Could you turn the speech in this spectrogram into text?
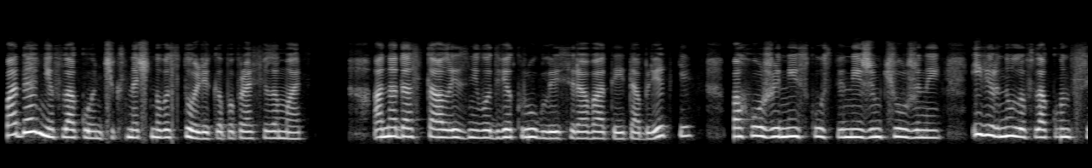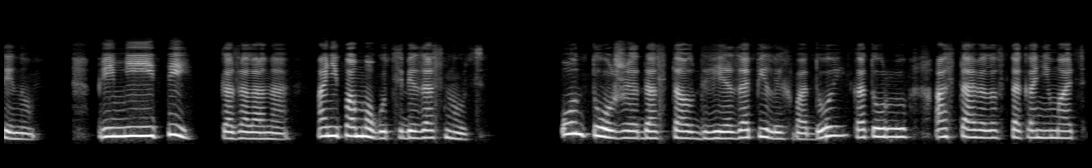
«Подай мне флакончик с ночного столика», — попросила мать. Она достала из него две круглые сероватые таблетки, похожие на искусственные жемчужины, и вернула флакон сыну. «Прими и ты», — сказала она, — «они помогут тебе заснуть». Он тоже достал две, запил их водой, которую оставила в стакане мать,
